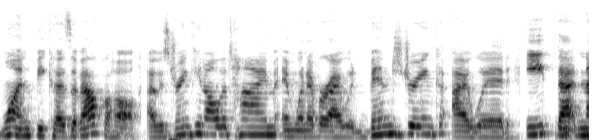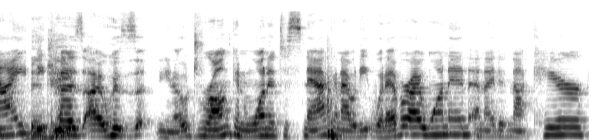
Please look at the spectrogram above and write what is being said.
One, because of alcohol. I was drinking all the time, and whenever I would binge drink, I would eat that night Binge because I was, you know, drunk and wanted snack, and I would eat whatever I wanted, and I did not care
